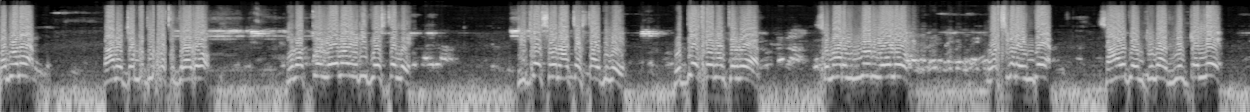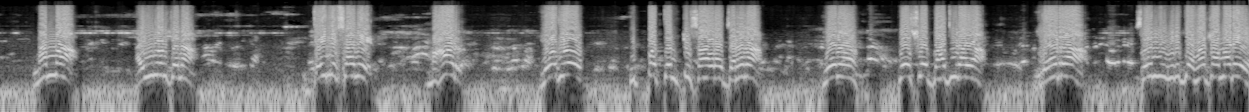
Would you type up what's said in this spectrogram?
ಬಂಧುಗಳೇ ನಾನು ಜಂಬುದೀಪ ಸಿದ್ದರಾಜು ಇವತ್ತು ಏನೋ ಇಡೀ ದೇಶದಲ್ಲಿ ವಿಜಯೋತ್ಸವನ ಆಚರಿಸ್ತಾ ಇದ್ದೀವಿ. ಉದ್ದೇಶ ಏನಂತ ಹೇಳಿದ್ರೆ ಸುಮಾರು ಇನ್ನೂರು ಏಳು ವರ್ಷಗಳ ಹಿಂದೆ ಸಾವಿರದ ಎಂಟುನೂರ ಹದಿನೆಂಟರಲ್ಲಿ ನಮ್ಮ ಐನೂರು ಜನ ಧೈರ್ಯಶಾಲಿ ಮಹಾರ್ ಯೋಧರು ಇಪ್ಪತ್ತೆಂಟು ಸಾವಿರ ಜನರ ಏನು ಪೇಶ್ವೆ ಬಾಜಿರಾಯ ಎರಡರ ಸೈನ್ಯ ವಿರುದ್ಧ ಹೋರಾಟ ಮಾಡಿ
